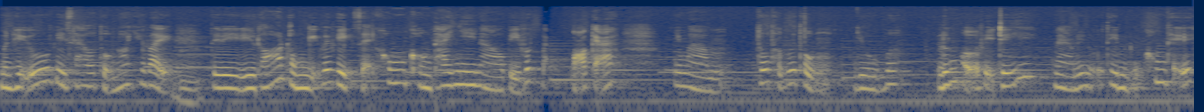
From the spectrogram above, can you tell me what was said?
Mình hiểu vì sao Thuận nói như vậy. Ừ. Tại vì điều đó đồng nghĩa với việc sẽ không còn thai nhi nào bị vứt bỏ cả. Nhưng mà thú thật với Thuận dù đứng ở vị trí nào đi nữa thì mình cũng không thể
